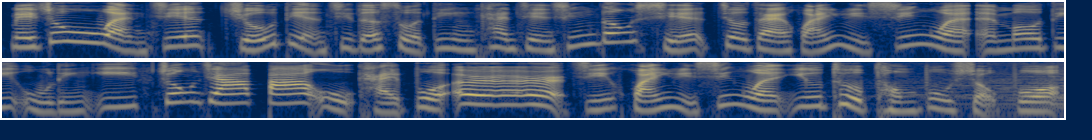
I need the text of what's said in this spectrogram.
每周五晚间九点记得锁定。看见新东协就在环宇新闻 MOD 五零一中加八五凯擘二二二及环宇新闻 YouTube 同步首播。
